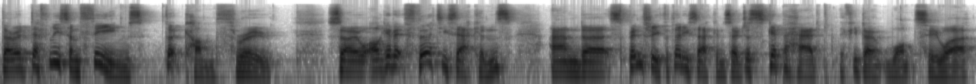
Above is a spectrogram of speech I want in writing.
There are definitely some themes that come through. So I'll give it 30 seconds and uh, spin through for 30 seconds. So just skip ahead if you don't want to uh,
